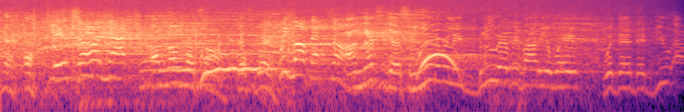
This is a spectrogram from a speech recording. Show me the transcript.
It's unnatural. I love that song. That's great. We love that song. Our next guest literally blew everybody away with their debut album.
